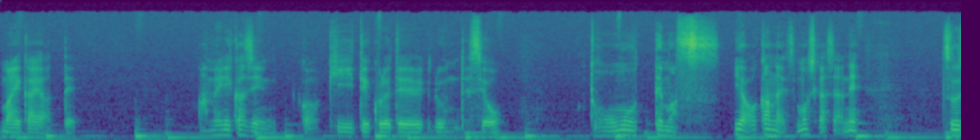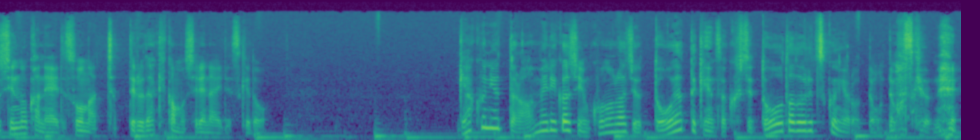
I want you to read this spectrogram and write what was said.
毎回あって。アメリカ人が聞いてくれてるんですよ。と思ってます。いやわかんないです。もしかしたらね通信の兼ね合いでそうなっちゃってるだけかもしれないですけど。逆に言ったらアメリカ人このラジオどうやって検索してどうたどり着くんやろって思ってますけどね。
